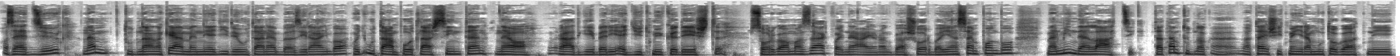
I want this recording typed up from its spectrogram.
az edzők nem tudnának elmenni egy idő után ebbe az irányba, hogy utánpótlás szinten ne a rádgéberi együttműködést szorgalmazzák, vagy ne álljanak be a sorba ilyen szempontból, mert minden látszik. Tehát nem tudnak a teljesítményre mutogatni,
